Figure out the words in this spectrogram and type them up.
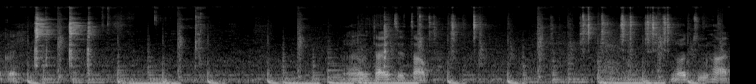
okay. And we tight it up. Not too hard.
